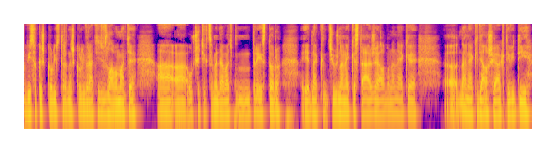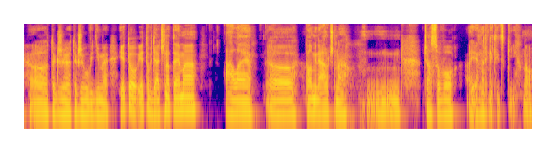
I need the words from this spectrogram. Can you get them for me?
vysoké školy, stredné školy vrátiť v zľavomate a, a určite chceme dávať priestor jednak či už na nejaké stáže alebo na nejaké e, na nejaké ďalšie aktivity, e, takže, takže uvidíme. Je to, je to vďačná téma, ale veľmi náročná časovo aj energetický. No.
